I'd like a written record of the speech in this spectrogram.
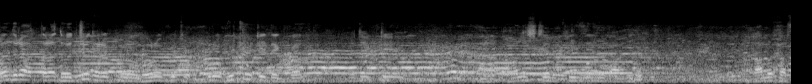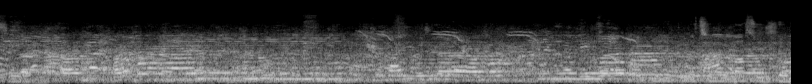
বন্ধুরা আপনারা ধৈর্য ধরে পুরো পুরো ভিডিও- পুরো ভিডিওটি দেখবেন। এটা একটি অনেস্টের ফিজিয়ান গাভি ভালো পার্সেন্ট বাসুর সহ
